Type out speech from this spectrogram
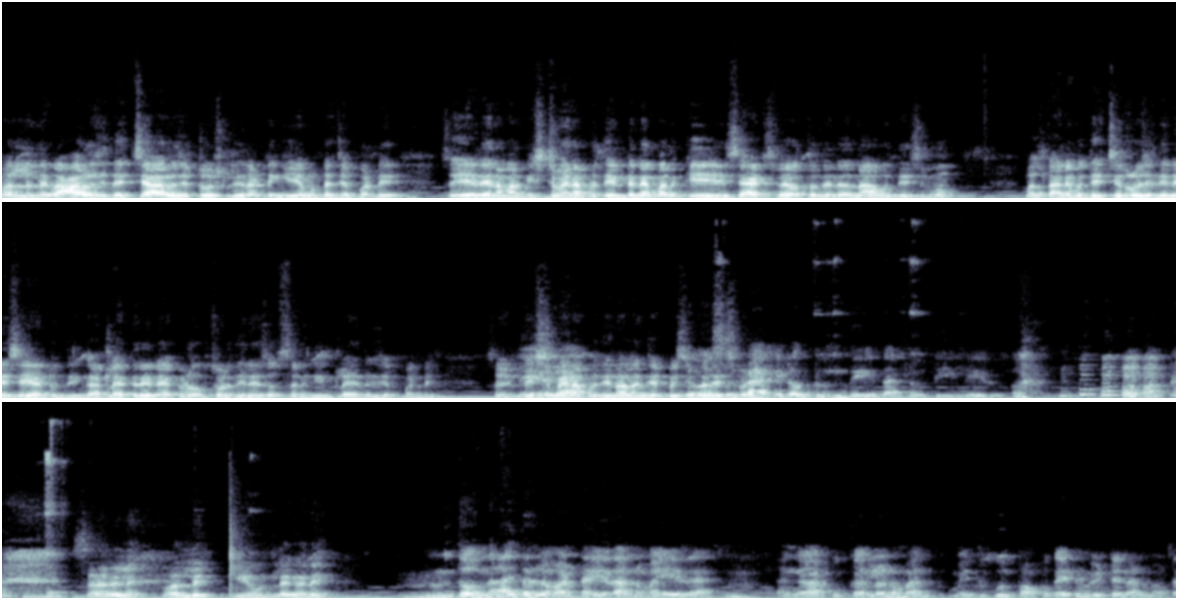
మళ్ళీ నేను ఆ రోజు తెచ్చి ఆ రోజు టోస్ట్లు తినంటే ఇంకేముంటుంది చెప్పండి? సో ఏదైనా మనకి ఇష్టమైనప్పుడు తింటేనే మనకి సాటిస్ఫై అవుతుంది అనేది నా ఉద్దేశము. మళ్ళీ తానేమో తెచ్చిన రోజే తినేసేయి అంటుంది. ఇంకా అట్లయితే నేను ఎక్కడో ఒక చోట తినేసి వస్తాను ఇంక ఇంట్లో ఎందుకు చెప్పండి? సో ఇంట్లో ఇష్టమైనప్పుడు తినాలని చెప్పేసి ఇంట్లో తెచ్చి దోశ పెట్టాను. ప్యాకెట్ ఒకటి ఉంది దాంట్లో టీ లేదు. సరేలే వదిలే ఏముందిలే కానీ తొందర అవుతుంది వంట అయ్యేది అన్నం అయ్యేదా. ఇంకా కుక్కర్లోనే మెంతికూర పప్పుకైతే పెట్టాను అనమాట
